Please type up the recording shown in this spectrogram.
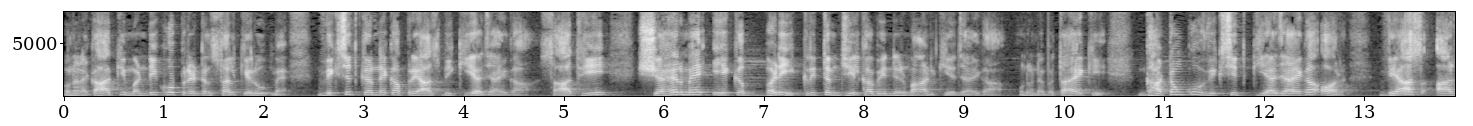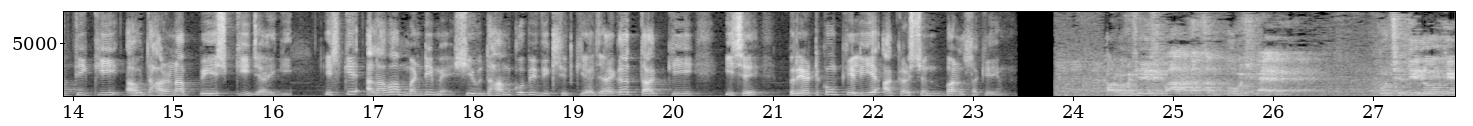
उन्होंने कहा कि मंडी को पर्यटन स्थल के रूप में विकसित करने का प्रयास भी किया जाएगा। साथ ही शहर में एक बड़ी कृत्रिम झील का भी निर्माण किया जाएगा। उन्होंने बताया कि घाटों को विकसित किया जाएगा और व्यास आरती की अवधारणा पेश की जाएगी। इसके अलावा मंडी में शिवधाम को भी विकसित किया जाएगा ताकि इसे पर्यटकों के लिए आकर्षण बन सके। और मुझे इस बात का संतोष है, कुछ दिनों के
